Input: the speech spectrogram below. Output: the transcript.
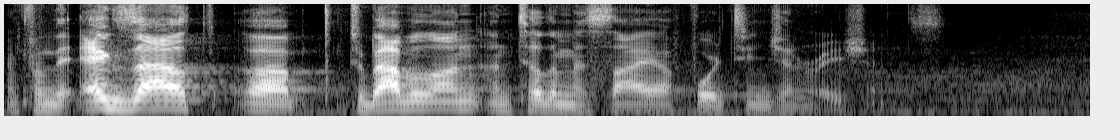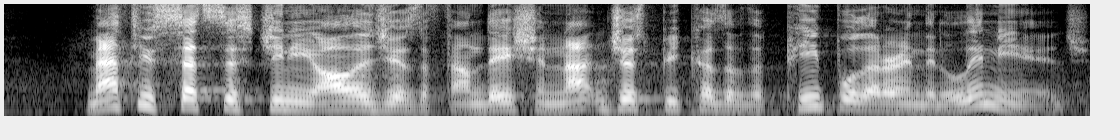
And from the exile uh, to Babylon until the Messiah, 14 generations. Matthew sets this genealogy as the foundation not just because of the people that are in the lineage,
